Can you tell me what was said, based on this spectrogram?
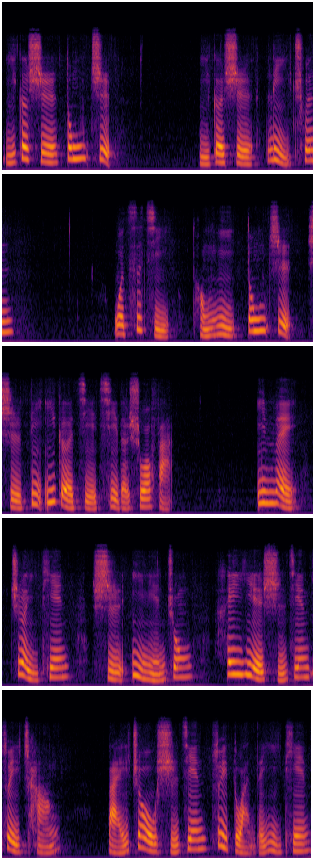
一个是冬至，一个是立春。我自己同意冬至是第一个节气的说法，因为这一天是一年中黑夜时间最长。白昼时间最短的一天。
